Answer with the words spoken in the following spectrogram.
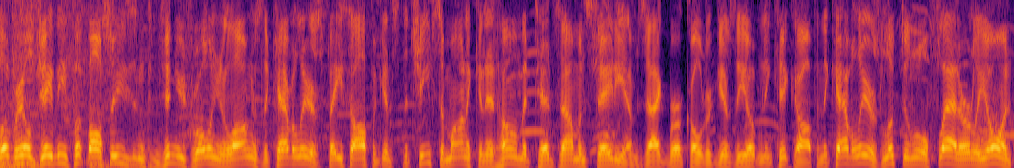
Clover Hill JV football season continues rolling along as the Cavaliers face off against the Chiefs of Monacan at home at Ted Salmon Stadium. Zach Burkholder gives the opening kickoff, and the Cavaliers looked a little flat early on,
